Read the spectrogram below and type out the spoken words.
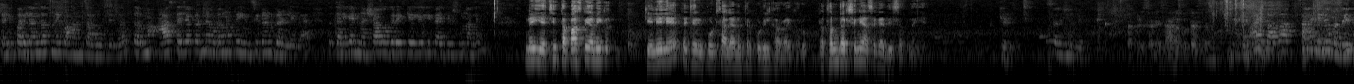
त्यांनी पहिल्यांदाच नाही वाहन चालवलेलं. तर मग आज त्याच्याकडनं एवढं मोठं इन्सिडेंट घडलेला आहे. त्याने काही नशा वगैरे केलेली काही दिसून आले नाही कारवाई करू. प्रथमदर्शनी असं काही दिसत नाही मिनट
